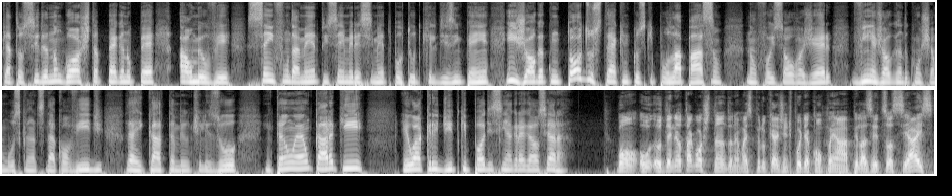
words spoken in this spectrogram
que a torcida não gosta, pega no pé, ao meu ver, sem fundamento e sem merecimento por tudo que ele desempenha e joga com todos os técnicos que por lá passam. Não foi só o Rogério, vinha jogando com o Chamusca antes da Covid, o Zé Ricardo também utilizou. Então é um cara que eu acredito que pode sim agregar ao Ceará. Bom, o, Daniel tá gostando, né? Mas pelo que a gente pôde acompanhar pelas redes sociais,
